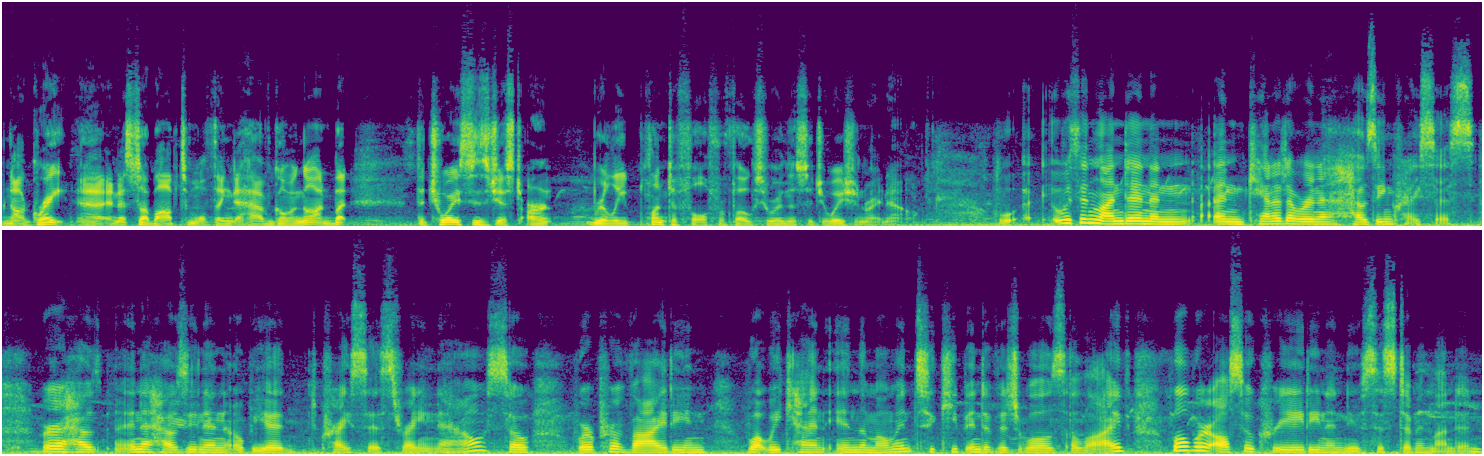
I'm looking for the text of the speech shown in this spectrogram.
not great uh, and a suboptimal thing to have going on. But the choices just aren't really plentiful for folks who are in this situation right now within London and, and Canada, we're in a housing crisis. We're a house, in a housing and opioid crisis right now. So we're providing what we can in the moment to keep individuals alive, while we're also creating a new system in London.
